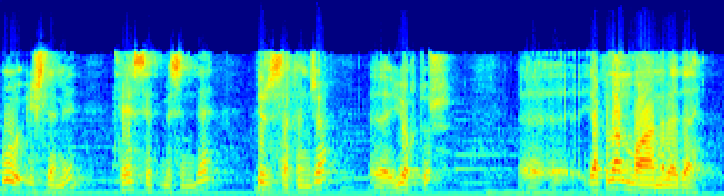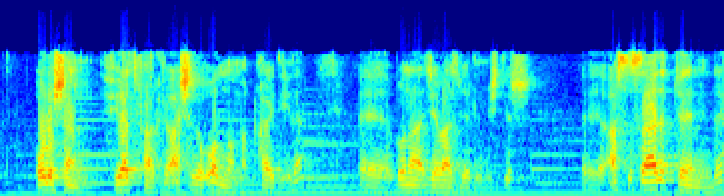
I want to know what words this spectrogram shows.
bu işlemi tesis etmesinde bir sakınca yoktur. Yapılan muamelede oluşan fiyat farkı aşırı olmamak kaydıyla e, buna cevaz verilmiştir. E, aslı saadet döneminde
